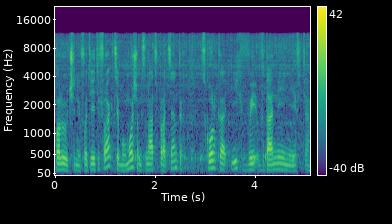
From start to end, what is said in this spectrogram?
полученных вот этих фракций мы можем знать в процентах, сколько их в, в нефти.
